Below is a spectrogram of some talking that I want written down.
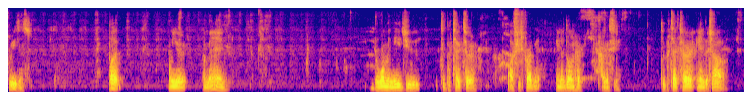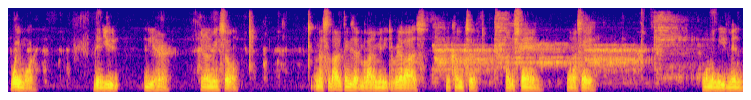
reasons. But when you're a man, the woman needs you to protect her while she's pregnant. You know, during her pregnancy, to protect her and the child way more than you need her. You know what I mean? So, and that's a lot of things that a lot of men need to realize and come to understand when I say women need men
